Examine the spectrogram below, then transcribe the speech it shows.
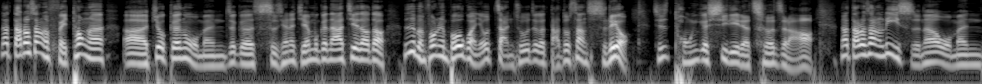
那达多上的匪痛呢，呃，就跟我们这个此前的节目跟大家介绍到，日本丰田博物馆有展出这个达多上十六，其实同一个系列的车子了啊。那达多上的历史呢，我们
